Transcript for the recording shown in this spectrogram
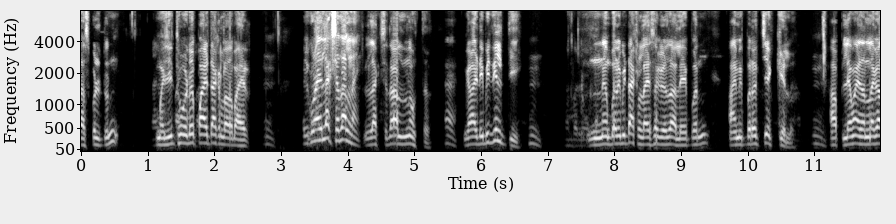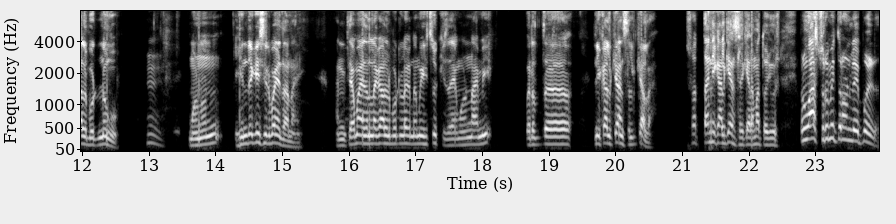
तास पलटून म्हणजे थोडं पाय टाकला होता बाहेर. म्हणजे कोणाच्या लक्षात आलं नाही? लक्षात आलं हा. नव्हतं गाडी बी दिलती. हम्म. नंबर बी टाकलाय सगळं झालंय पण आम्ही परत चेक केलं. हम्म. आपल्या मैदानाला गालबोट नको. हम्म. म्हणून हिंदकेसरी मैदान आहे. आणि त्या मैदानाला गालबोट लागणं मग हे चुकीचं आहे म्हणून आम्ही परत अं, निकाल कॅन्सल केला. स्वतः निकाल कॅन्सल केला महत्वाची गोष्ट. पण वासरू मित्रांनो लय पडलं.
